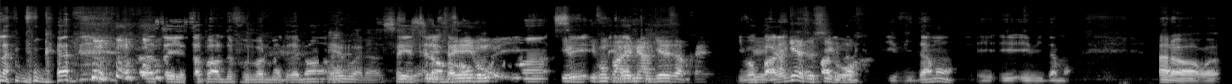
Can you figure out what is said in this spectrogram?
la Bouga. ah, ça y est, ça parle de football maghrébin. Et voilà. C'est leur ils, vont, ils, vont parler merguez après. Ils vont parler merguez aussi, gros. Évidemment. Et, évidemment. Alors,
